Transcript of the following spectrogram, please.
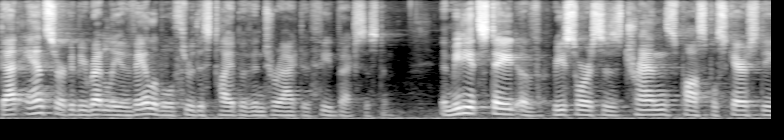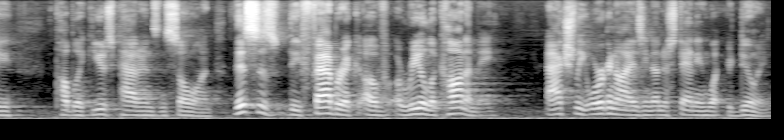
That answer could be readily available through this type of interactive feedback system. Immediate state of resources, trends, possible scarcity, public use patterns, and so on. This is the fabric of a real economy, actually organizing, understanding what you're doing.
